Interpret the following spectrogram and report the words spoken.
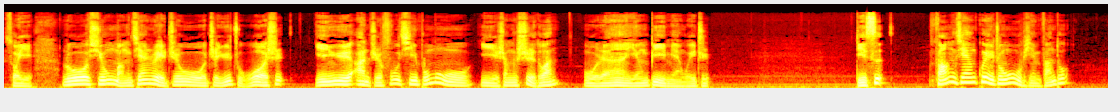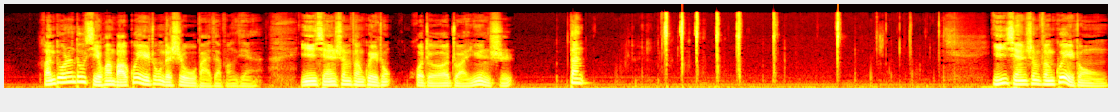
所以，如凶猛尖锐之物置于主卧室，隐喻暗指夫妻不睦，一生事端，五人应避免为之。第四，房间贵重物品繁多，很多人都喜欢把贵重的事物摆在房间，以显身份贵重或者转运时。但以显身份贵重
